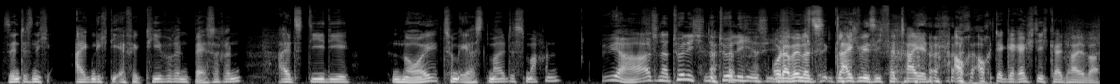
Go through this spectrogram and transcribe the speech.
sind es nicht eigentlich die effektiveren, besseren als die, die neu zum ersten Mal das machen? Ja, also natürlich, natürlich ist. Oder will man es gleichmäßig verteilen, auch, auch der Gerechtigkeit halber.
